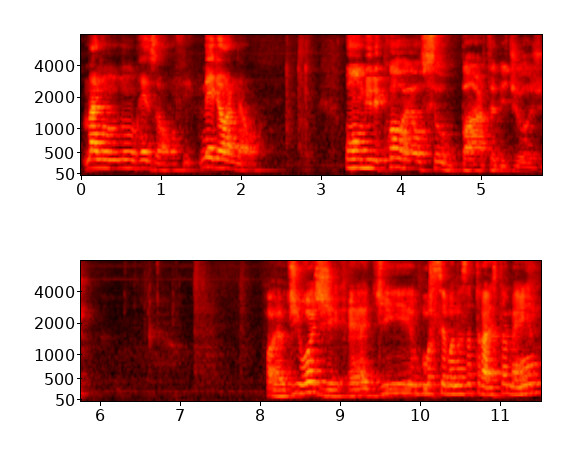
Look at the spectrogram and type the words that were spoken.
mas não, não resolve. Melhor não. Bom, Miri, qual é o seu Bartleby de hoje? Olha, o de hoje é de umas semanas atrás também,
